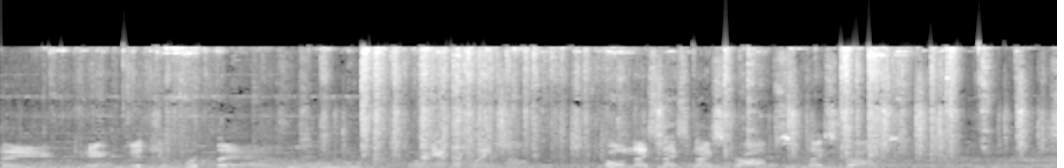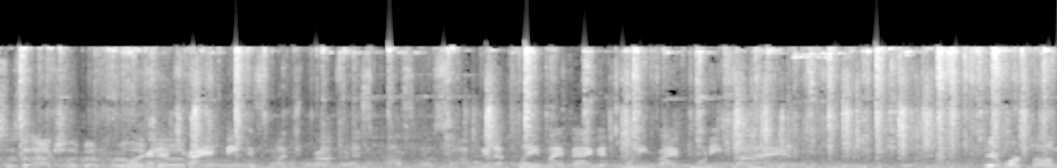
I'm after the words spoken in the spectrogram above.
they can't get you for that. We're never going home. Oh, nice, nice, nice drops. Nice drops. This has actually been really good. We're gonna good. try and make as much profit as possible. So I'm gonna play my bag at 25 25. It worked on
